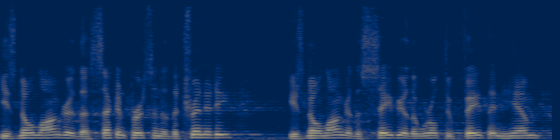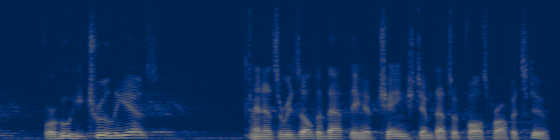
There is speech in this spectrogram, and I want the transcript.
He's no longer the second person of the Trinity. He's no longer the Savior of the world through faith in Him for who he truly is. And as a result of that, they have changed him. That's what false prophets do.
